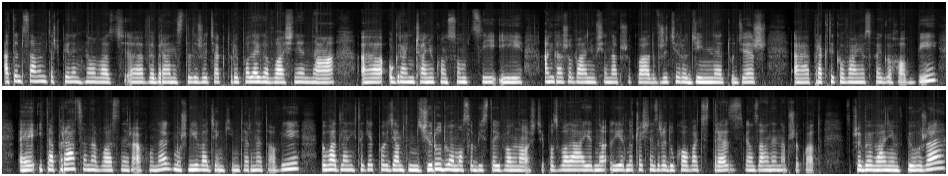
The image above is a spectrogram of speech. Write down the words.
a tym samym też pielęgnować e, wybrany styl życia, który polega właśnie na e, ograniczaniu konsumpcji i angażowaniu się na przykład w życie rodzinne, tudzież e, praktykowaniu swojego hobby. I ta praca na własny rachunek, możliwa dzięki internetowi, była dla nich, tak jak powiedziałam, tym źródłem osobistej wolności. Pozwalała jedno, jednocześnie zredukować stres związany na przykład z przebywaniem w biurze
